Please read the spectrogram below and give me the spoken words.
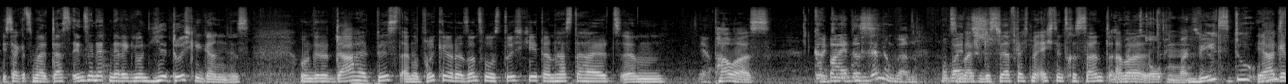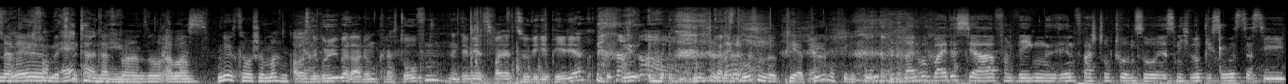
ich sag jetzt mal, das Internet in der Region hier durchgegangen ist. Und wenn du da halt bist, an der Brücke oder sonst wo es durchgeht, dann hast du halt ähm, Ja. Powers. Könnte Wobei eine gute das- Sendung werden. Wobei Zum Beispiel, das wäre vielleicht mal echt interessant, aber du? Willst du ja, generell vom mit, mit Äther und nehmen? so, aber nee, das kann man schon machen. Aber es ist eine gute Überleitung. Katastrophen. Dann gehen wir jetzt weiter zu Wikipedia. Katastrophen wird PHP nach Wikipedia. Nein, wobei das ja von wegen Infrastruktur und so jetzt nicht wirklich so ist, dass die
